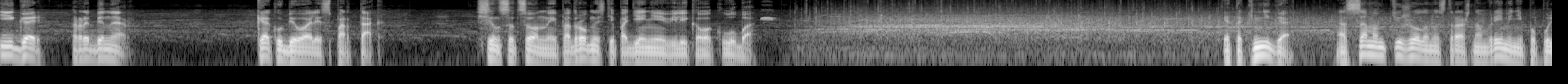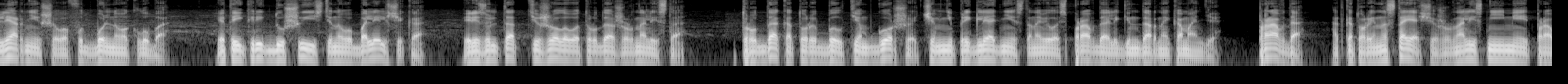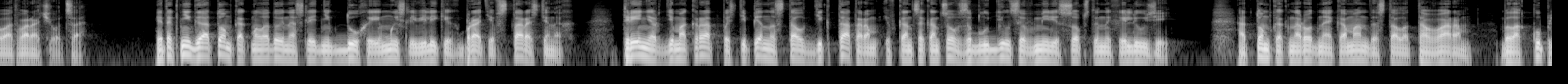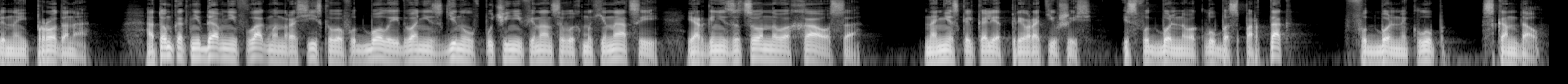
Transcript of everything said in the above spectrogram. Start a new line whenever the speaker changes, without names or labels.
Игорь Робинер. Как убивали «Спартак». Сенсационные подробности падения великого клуба. Эта книга о самом тяжелом и страшном времени популярнейшего футбольного клуба. Это и крик души истинного болельщика, и результат тяжелого труда журналиста. Труда, который был тем горше, чем непригляднее становилась правда о легендарной команде. Правда, от которой настоящий журналист не имеет права отворачиваться. Это книга о том, как молодой наследник духа и мысли великих братьев Старостиных, тренер-демократ постепенно стал диктатором и в конце концов заблудился в мире собственных иллюзий. О том, как народная команда стала товаром, была куплена и продана. О том, как недавний флагман российского футбола едва не сгинул в пучине финансовых махинаций и организационного хаоса, на несколько лет превратившись из футбольного клуба «Спартак» в футбольный клуб «Скандал».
